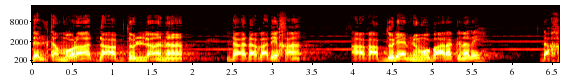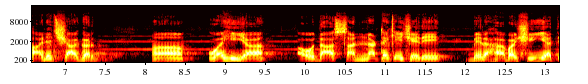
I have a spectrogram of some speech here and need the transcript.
دلته مراد د عبدالله نه دا دغه دی ښه هغه عبدالله ابن مبارک نه دی د خالد شاګرد وهیه او دا سنه ټکی چې دی بالحبشیت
